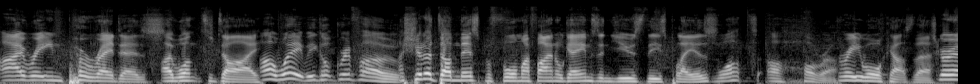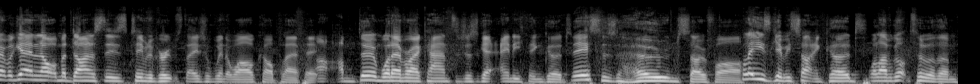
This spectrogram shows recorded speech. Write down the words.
Irene Paredes. I want to die. Oh, wait, we got Griffo. I should have done this before my final games and used these players. What a horror. Three walkouts there. Screw it. We're getting an Ultimate Dynasties team of the group stage of winter wildcard player pick. I am doing whatever I can to just get anything good. This has honed so far. Please give me something good. Well, I've got two of them.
